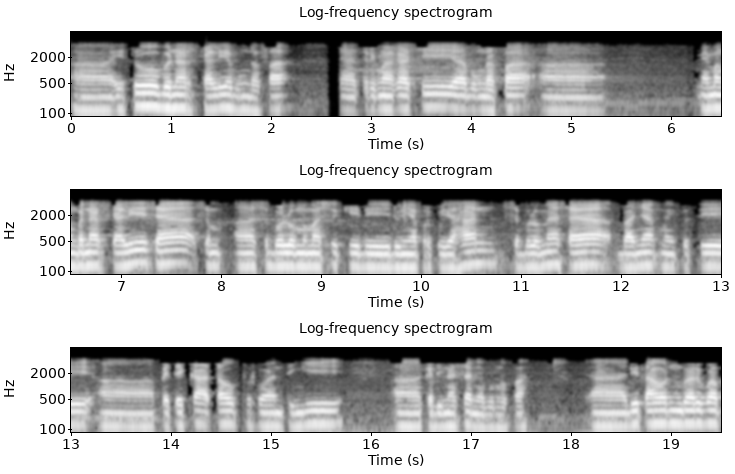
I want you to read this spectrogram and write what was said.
uh, itu benar sekali ya Bung Dafa. Ya, terima kasih ya Bung Dafa. Uh, memang benar sekali saya se uh, sebelum memasuki di dunia perkuliahan, sebelumnya saya banyak mengikuti uh, PTK atau perguruan tinggi uh, kedinasan ya Bung Lupa. Uh, di tahun 2018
